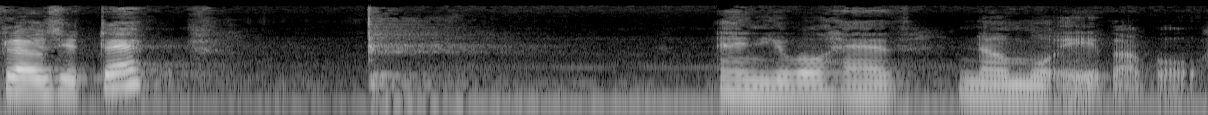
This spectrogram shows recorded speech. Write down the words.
close your tap, and you will have no more air bubble.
